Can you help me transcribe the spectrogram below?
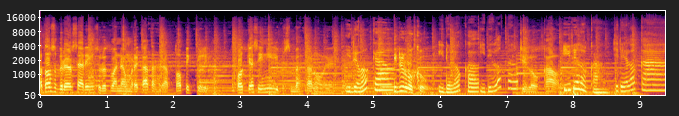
Atau sekedar sharing sudut pandang mereka terhadap topik pilihan Podcast ini dipersembahkan oleh Ide lokal. Ide Loko Ide lokal. Ide lokal. Ide Lokal Ide lokal. Ide lokal.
